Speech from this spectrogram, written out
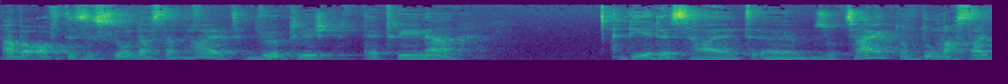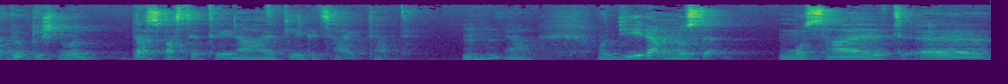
aber oft ist es so, dass dann halt wirklich der Trainer dir das halt ähm, so zeigt und du machst halt wirklich nur das, was der Trainer halt dir gezeigt hat. Ja? Und jeder muss, muss halt äh,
